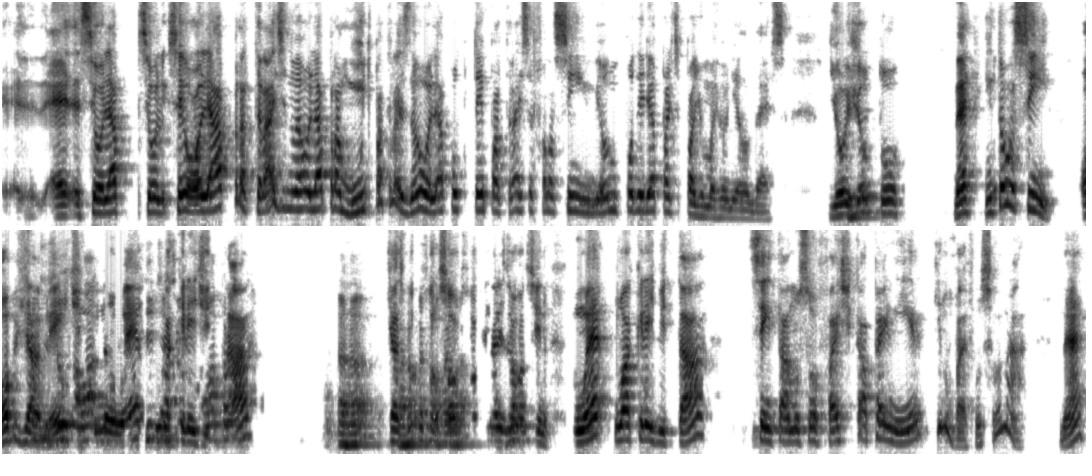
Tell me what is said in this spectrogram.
é, é, se olhar se, se olhar para trás e não é olhar para muito para trás não olhar pouco tempo atrás você fala assim eu não poderia participar de uma reunião dessa e hoje uhum. eu tô né então assim obviamente falar, não é o acreditar pra... uhum. que as uhum. só, só, só finalizar o raciocínio não é o acreditar sentar no sofá e esticar a perninha que não vai funcionar né?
